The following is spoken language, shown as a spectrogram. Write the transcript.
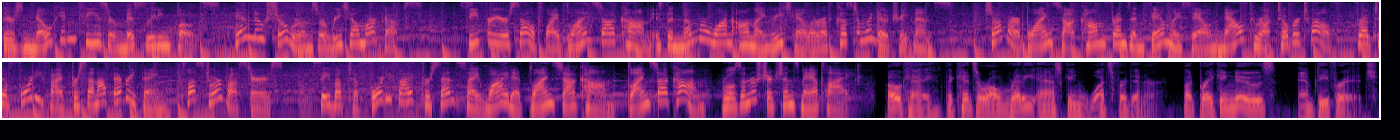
there's no hidden fees or misleading quotes, and no showrooms or retail markups. See for yourself why Blinds.com is the number one online retailer of custom window treatments. Shop our Blinds.com friends and family sale now through October 12th for up to 45% off everything, plus doorbusters. Save up to 45% site wide at Blinds.com. Blinds.com. Rules and restrictions may apply. Okay, the kids are already asking what's for dinner. But breaking news empty fridge.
